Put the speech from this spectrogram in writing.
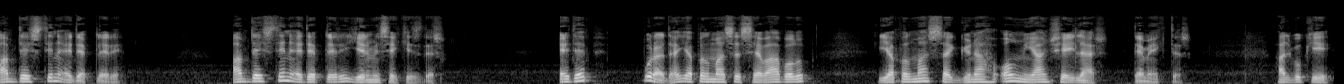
Abdestin edepleri. Abdestin edepleri 28'dir. Edep burada yapılması sevap olup yapılmazsa günah olmayan şeyler demektir. Halbuki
